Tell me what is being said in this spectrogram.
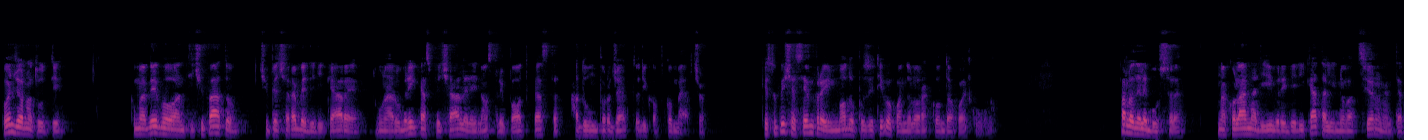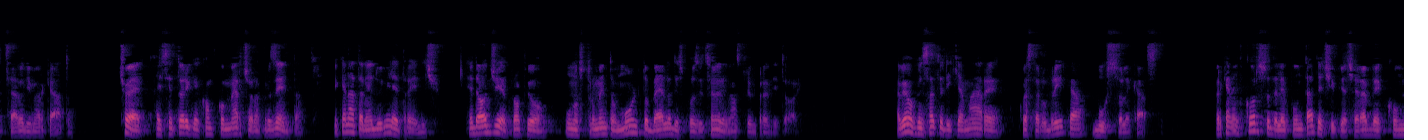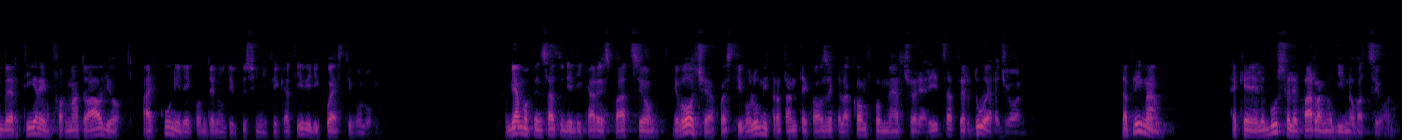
Buongiorno a tutti. Come avevo anticipato, ci piacerebbe dedicare una rubrica speciale dei nostri podcast ad un progetto di Confcommercio, che stupisce sempre in modo positivo quando lo racconto a qualcuno. Parlo delle bussole, una collana di libri dedicata all'innovazione nel terziario di mercato, cioè ai settori che Confcommercio rappresenta e che è nata nel 2013 ed oggi è proprio uno strumento molto bello a disposizione dei nostri imprenditori. Abbiamo pensato di chiamare questa rubrica Bussolecast, perché nel corso delle puntate ci piacerebbe convertire in formato audio alcuni dei contenuti più significativi di questi volumi. Abbiamo pensato di dedicare spazio e voce a questi volumi tra tante cose che la Confcommercio realizza per due ragioni. La prima è che le bussole parlano di innovazione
